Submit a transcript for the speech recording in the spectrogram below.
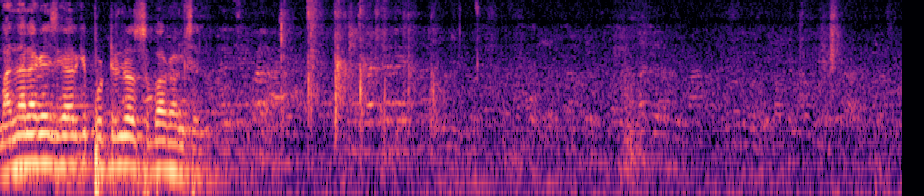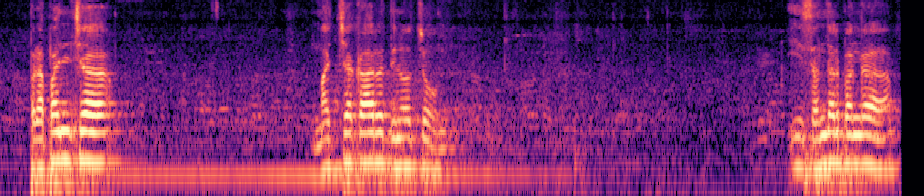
మంద నాగేష్ గారికి పుట్టినరోజు శుభాకాంక్షలు. ప్రపంచ మత్స్యకార దినోత్సవం. ఈ సందర్భంగా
